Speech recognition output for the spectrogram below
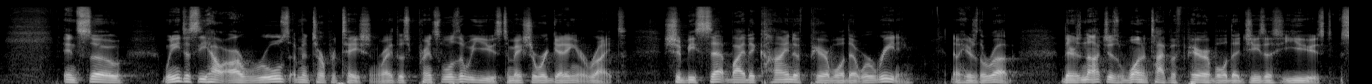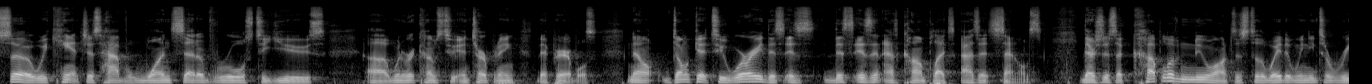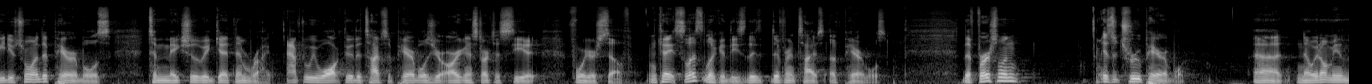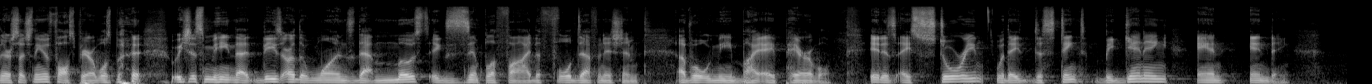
And so we need to see how our rules of interpretation, right, those principles that we use to make sure we're getting it right, should be set by the kind of parable that we're reading. Now, here's the rub there's not just one type of parable that Jesus used. So we can't just have one set of rules to use uh, whenever it comes to interpreting the parables. Now, don't get too worried. This is this isn't as complex as it sounds. There's just a couple of nuances to the way that we need to read each one of the parables to make sure that we get them right. After we walk through the types of parables, you're already going to start to see it for yourself. Okay, so let's look at these, these different types of parables. The first one is a true parable. Uh, no, we don't mean there's such thing as false parables, but we just mean that these are the ones that most exemplify the full definition of what we mean by a parable. It is a story with a distinct beginning and ending.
